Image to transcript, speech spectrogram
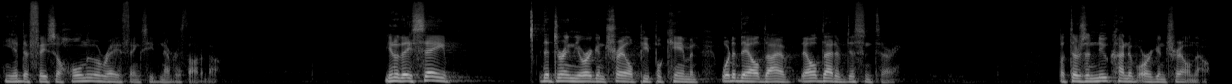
he had to face a whole new array of things he'd never thought about. You know, they say that during the Oregon Trail, people came and what did they all die of? They all died of dysentery. But there's a new kind of Oregon Trail now.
